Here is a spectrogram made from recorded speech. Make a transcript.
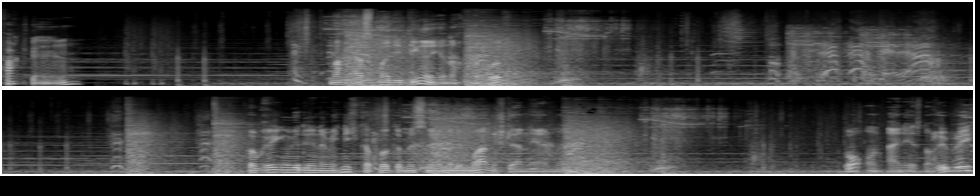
Fackeln. Mach erstmal die Dinger hier noch kaputt. So kriegen wir den nämlich nicht kaputt, da müssen wir immer den Morgenstern nehmen. So, und eine ist noch übrig.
